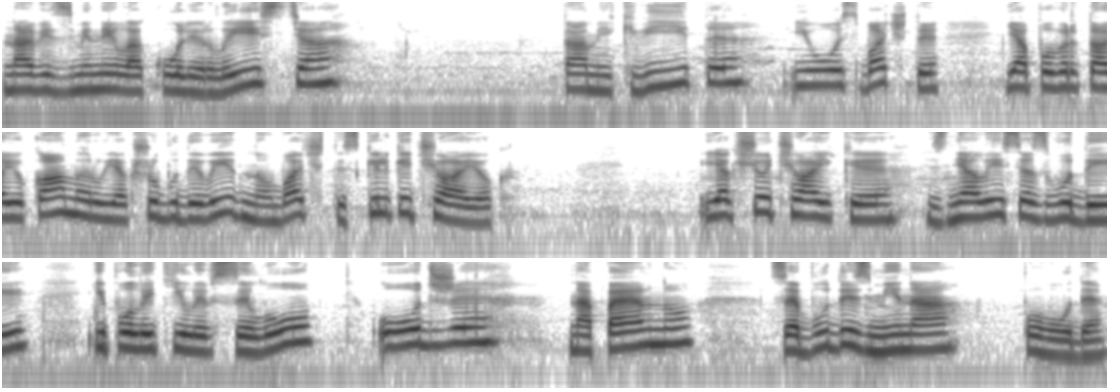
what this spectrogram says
навіть змінила колір листя. Там і квіти. І ось, бачите, я повертаю камеру, якщо буде видно, бачите, скільки чайок. Якщо чайки знялися з води і полетіли в село, отже, напевно, це буде зміна погоди.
